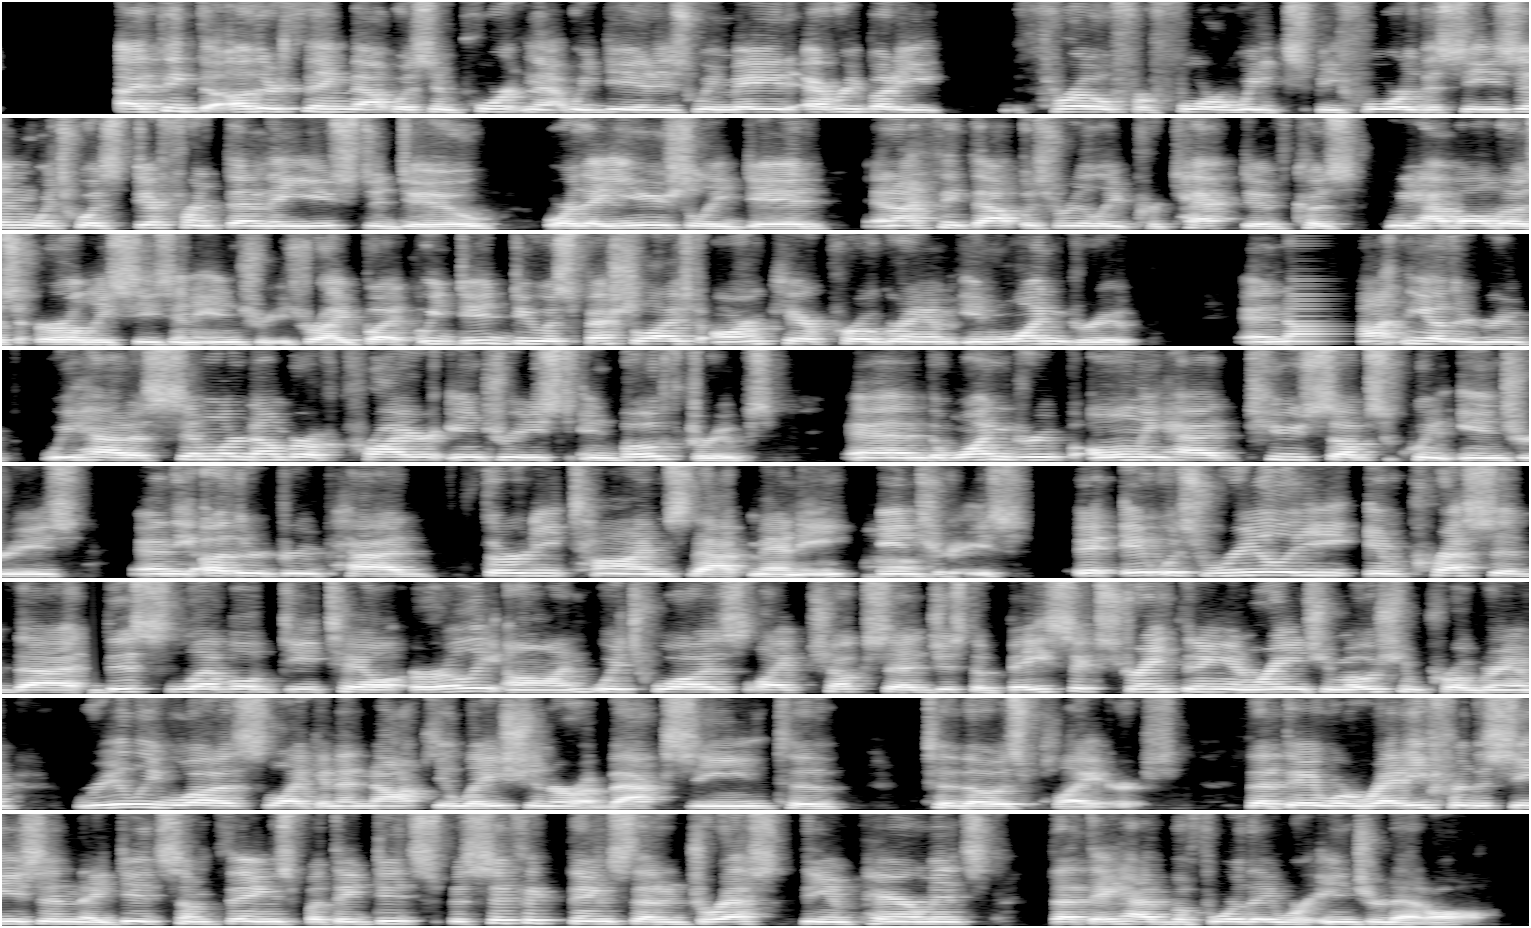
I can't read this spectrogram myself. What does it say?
I think the other thing that was important that we did is we made everybody throw for four weeks before the season, which was different than they used to do or they usually did. And I think that was really protective because we have all those early season injuries, right? But we did do a specialized arm care program in one group and not, not in the other group. We had a similar number of prior injuries in both groups and the one group only had two subsequent injuries, and the other group had 30 times that many wow. injuries. It, it, was really impressive that this level of detail early on, which was, like Chuck said, just a basic strengthening and range of motion program, really was like an inoculation or a vaccine to, to those players that they were ready for the season. They did some things, but they did specific things that addressed the impairments that they had before they were injured at all.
